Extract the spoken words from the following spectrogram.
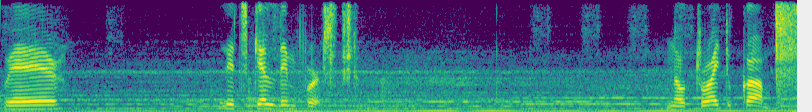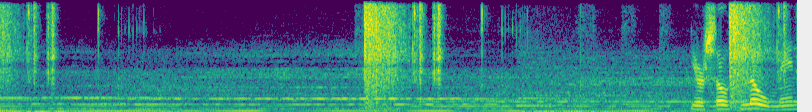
Where? Let's kill them first. Now try to come. You're so slow, man.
